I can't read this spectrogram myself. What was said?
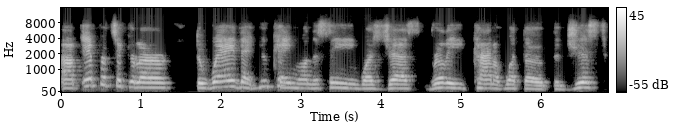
Um, in particular, the way that you came on the scene was just really kind of what the, the gist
